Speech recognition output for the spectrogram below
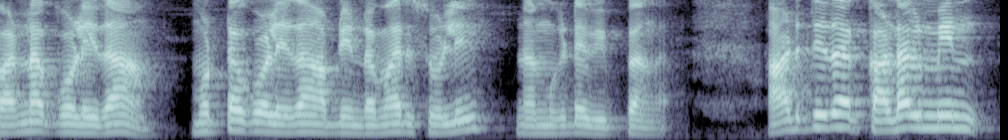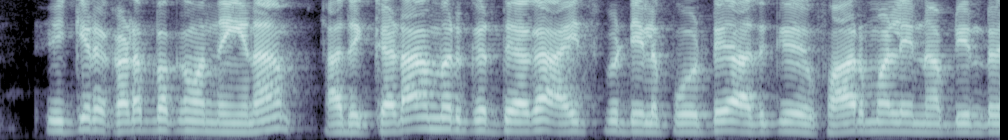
பண்ணை கோழி தான் முட்டைக்கோழி தான் அப்படின்ற மாதிரி சொல்லி நம்மக்கிட்ட விற்பாங்க. அடுத்ததாக கடல் மீன் விற்கிற கடை பக்கம் வந்தீங்கன்னா அது கெடாமல் இருக்கிறதுக்காக ஐஸ் பெட்டியில் போட்டு அதுக்கு ஃபார்மாலின் அப்படின்ற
